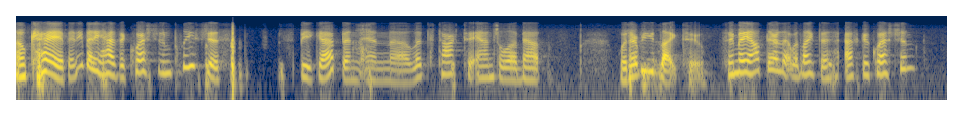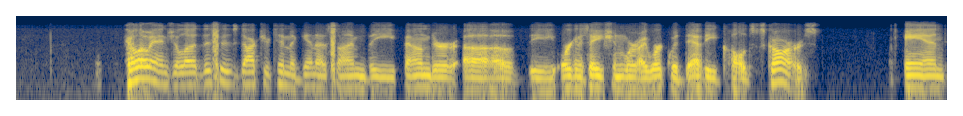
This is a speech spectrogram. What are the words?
Okay, if anybody has a question, please just speak up and, and uh, let's talk to Angela about whatever you'd like to. Is anybody out there that would like to ask a question? Hello, Angela. This is Dr. Tim McGuinness. I'm the founder of the organization where I work with Debbie called SCARS. And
